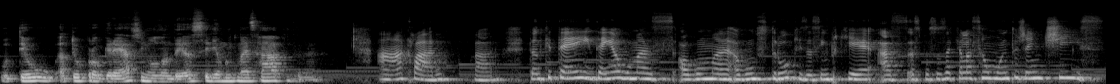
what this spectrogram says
o teu, a teu progresso em holandês seria muito mais rápido, né? Ah, claro, claro. Tanto que tem, tem algumas, alguma, alguns truques, assim, porque as, as pessoas aqui elas são muito gentis.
